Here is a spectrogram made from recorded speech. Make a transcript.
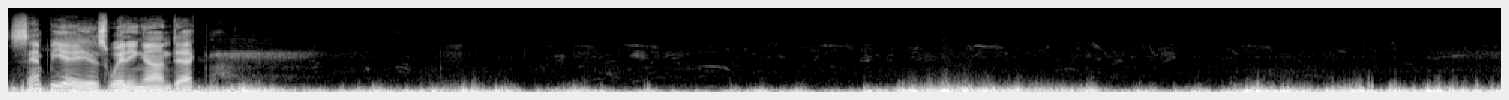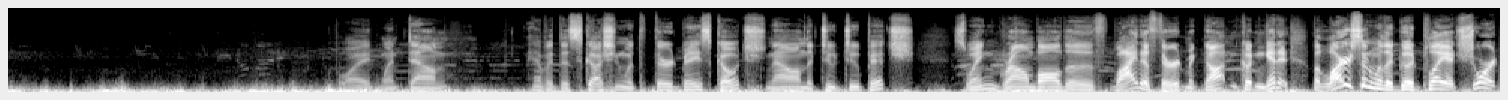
Sampier is waiting on deck. Boyd went down, have a discussion with the third base coach. Now on the 2 2 pitch. Swing, ground ball to wide of third. McNaughton couldn't get it, but Larson with a good play at short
